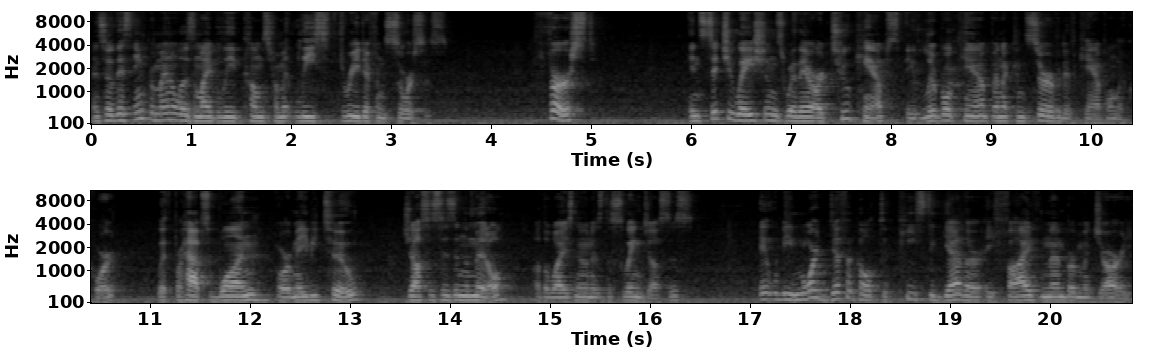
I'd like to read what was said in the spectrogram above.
And so, this incrementalism, I believe, comes from at least three different sources. First, in situations where there are two camps, a liberal camp and a conservative camp on the court, with perhaps one or maybe two justices in the middle, otherwise known as the swing justice, it will be more difficult to piece together a five member majority.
